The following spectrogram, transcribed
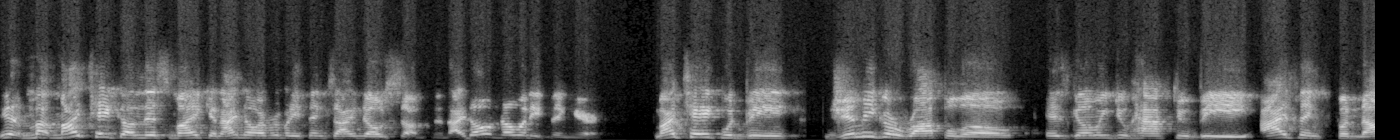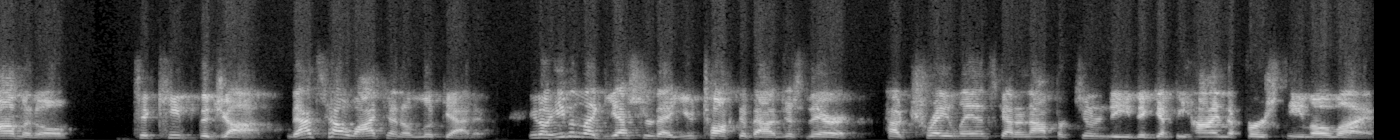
Yeah, my, my take on this, Mike, and I know everybody thinks I know something. I don't know anything here. My take would be Jimmy Garoppolo is going to have to be, I think, phenomenal to keep the job. That's how I kind of look at it. You know, even like yesterday, you talked about just there how Trey Lance got an opportunity to get behind the first team O line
